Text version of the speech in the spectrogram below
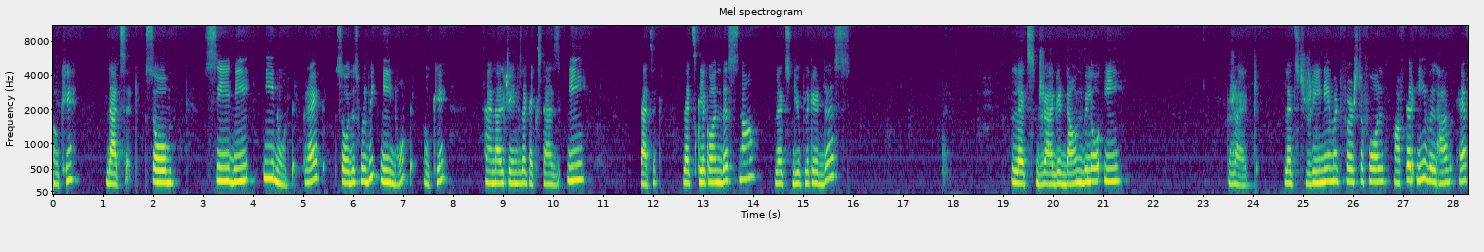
Okay, that's it. So C, D, E note, right? So this will be E note. Okay, and I'll change the text as E. That's it. Let's click on this now. Let's duplicate this. Let's drag it down below E. Right. Let's rename it first of all. After E, we'll have F.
